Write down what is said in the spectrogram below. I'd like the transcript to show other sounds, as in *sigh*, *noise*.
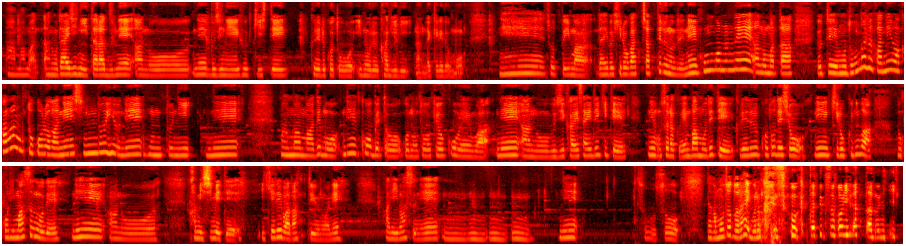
まあまあまあ、あの、大事に至らずね、あのね、無事に復帰してくれることを祈る限りなんだけれども、ねえ、ちょっと今、だいぶ広がっちゃってるのでね、今後のね、あの、また、予定もどうなるかね、わからんところがね、しんどいよね、本当に。ねえまあまあまあ、でもね、神戸とこの東京公演はね、あの、無事開催できて、ね、おそらく円盤も出てくれることでしょう。ね、記録には残りますので、ね、あの、噛み締めていければなっていうのはね、ありますね。うんうんうんうん。ね。そうそう。なんかもうちょっとライブの感想を語るつもりだったのに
